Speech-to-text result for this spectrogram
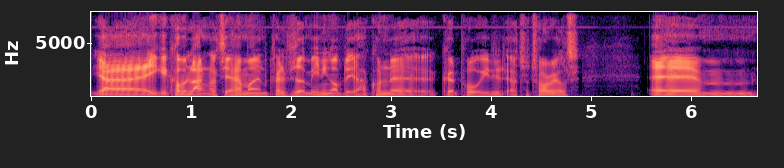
jeg er ikke kommet langt nok til at have mig en kvalificeret mening om det. Jeg har kun øh, kørt på i de der tutorials. Øhm,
